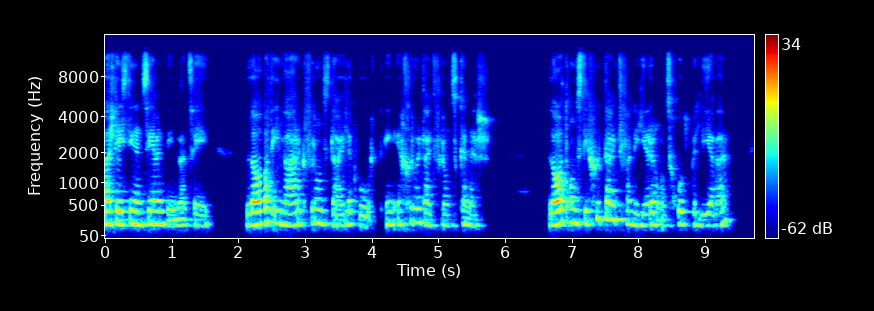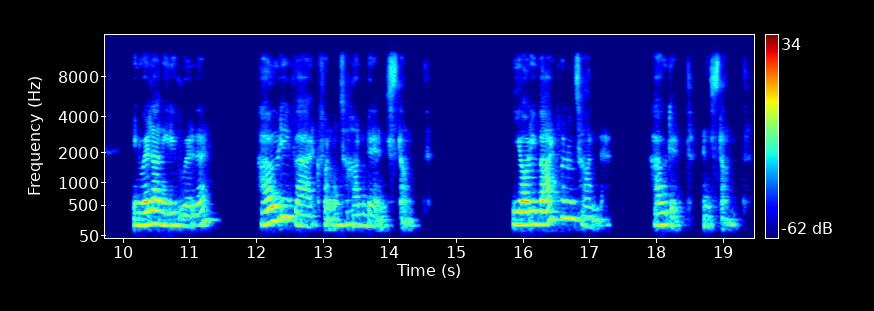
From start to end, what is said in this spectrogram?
Vers 16 en 17 wat sê laat u werk vir ons duidelik word en u grootheid vir ons kinders. Laat ons die goedheid van die Here ons God belewe en hoor dan hierdie woorde hou die werk van ons hande in stand. Ja, die werk van ons hande hou dit in stand.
